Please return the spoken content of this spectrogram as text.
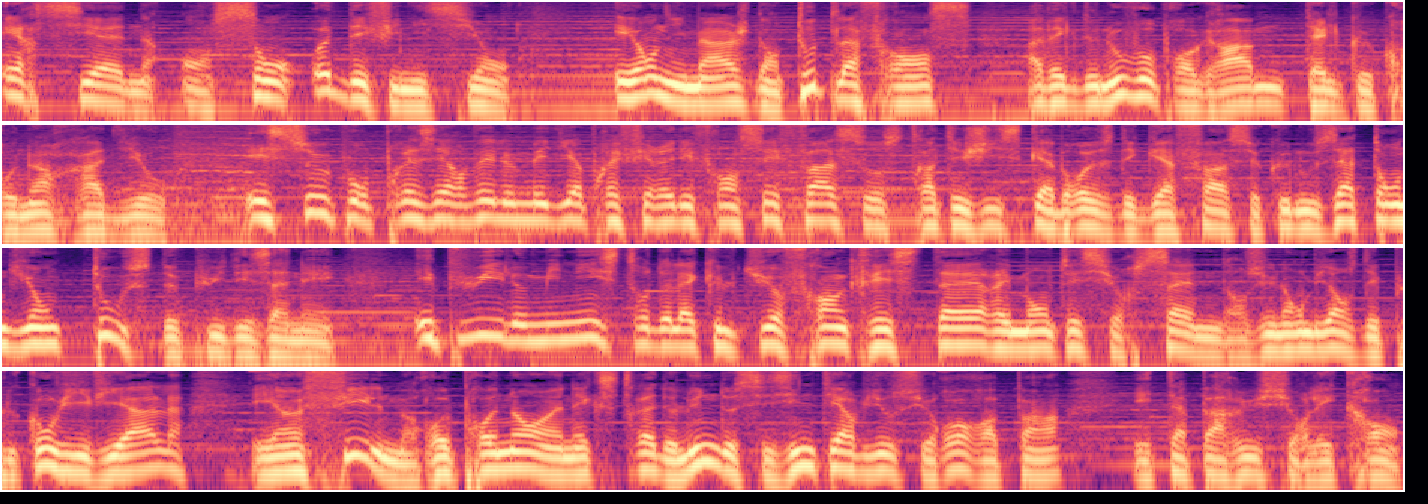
hertzienne en son haute définition et en images dans toute la France avec de nouveaux programmes tels que Croner Radio. Et ce pour préserver le média préféré des Français face aux stratégies scabreuses des GAFA, ce que nous attendions tous depuis des années. Et puis le ministre de la Culture Franck Rister est monté sur scène dans une ambiance des plus conviviales et un film reprenant un extrait de l'une de ses interviews sur Europe 1 est apparu sur l'écran.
